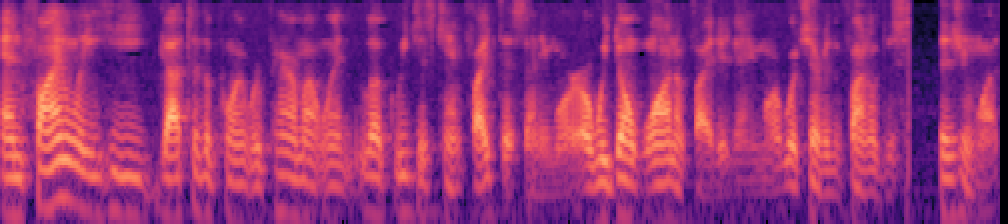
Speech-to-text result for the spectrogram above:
And finally, he got to the point where Paramount went, "Look, we just can't fight this anymore, or we don't want to fight it anymore," whichever the final decision was.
